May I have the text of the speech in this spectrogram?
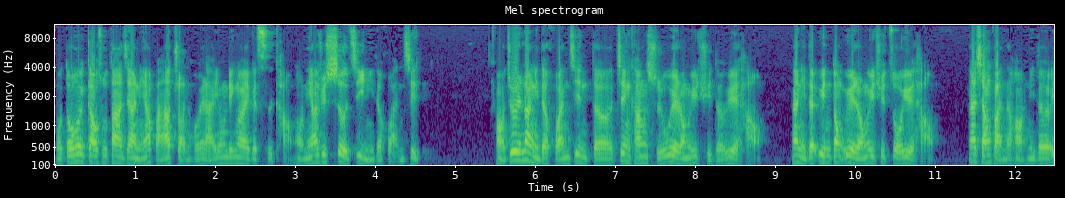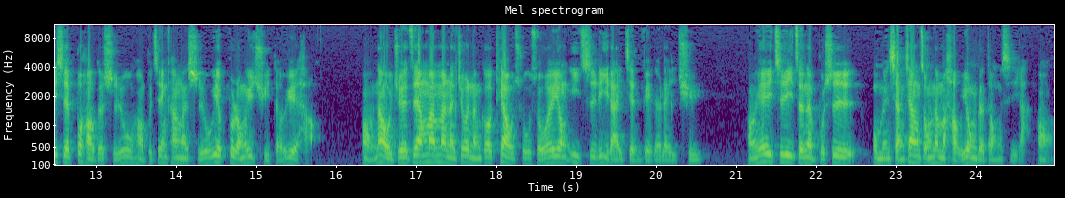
我都会告诉大家，你要把它转回来，用另外一个思考哦，你要去设计你的环境，哦，就是让你的环境的健康食物越容易取得越好，那你的运动越容易去做越好，那相反的哈，你的一些不好的食物哈，不健康的食物越不容易取得越好。哦，那我觉得这样慢慢的就能够跳出所谓用意志力来减肥的雷区，哦，因为意志力真的不是我们想象中那么好用的东西啦，哦。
